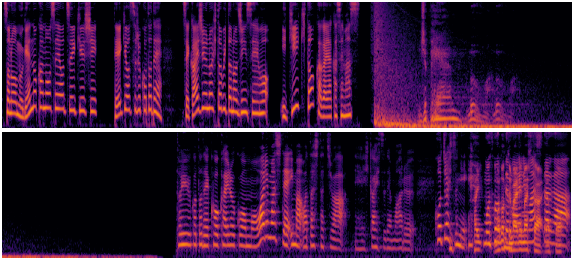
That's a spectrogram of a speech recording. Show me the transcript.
その無限の可能性を追求し提供することで世界中の人々の人生を生き生きと輝かせます。Japan Move Up ということで公開録音も終わりまして今私たちは、えー控室でもある校長室に、はい 戻ってまいりましたが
